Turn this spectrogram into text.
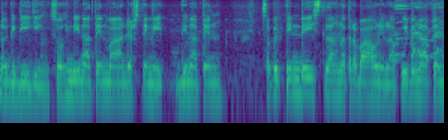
nagdidiging so hindi natin ma-underestimate. Hindi natin sa 15 days lang na trabaho nila pwede natin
